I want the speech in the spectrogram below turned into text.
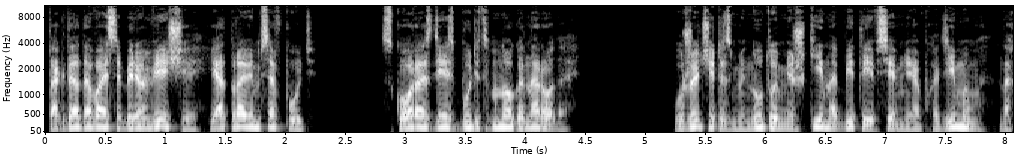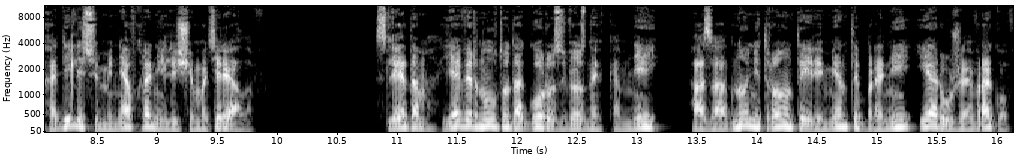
«Тогда давай соберем вещи и отправимся в путь. Скоро здесь будет много народа». Уже через минуту мешки, набитые всем необходимым, находились у меня в хранилище материалов. Следом я вернул туда гору звездных камней, а заодно нетронутые элементы брони и оружия врагов.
